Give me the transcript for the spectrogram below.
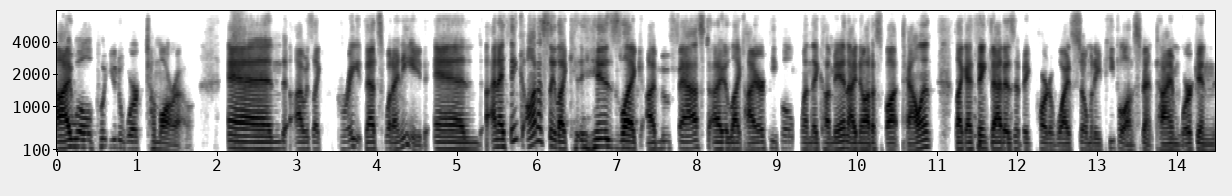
I will put you to work tomorrow." And i was like great that's what i need. And and i think honestly like his like i move fast i like hire people when they come in i know how to spot talent. Like i think that is a big part of why so many people have spent time working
